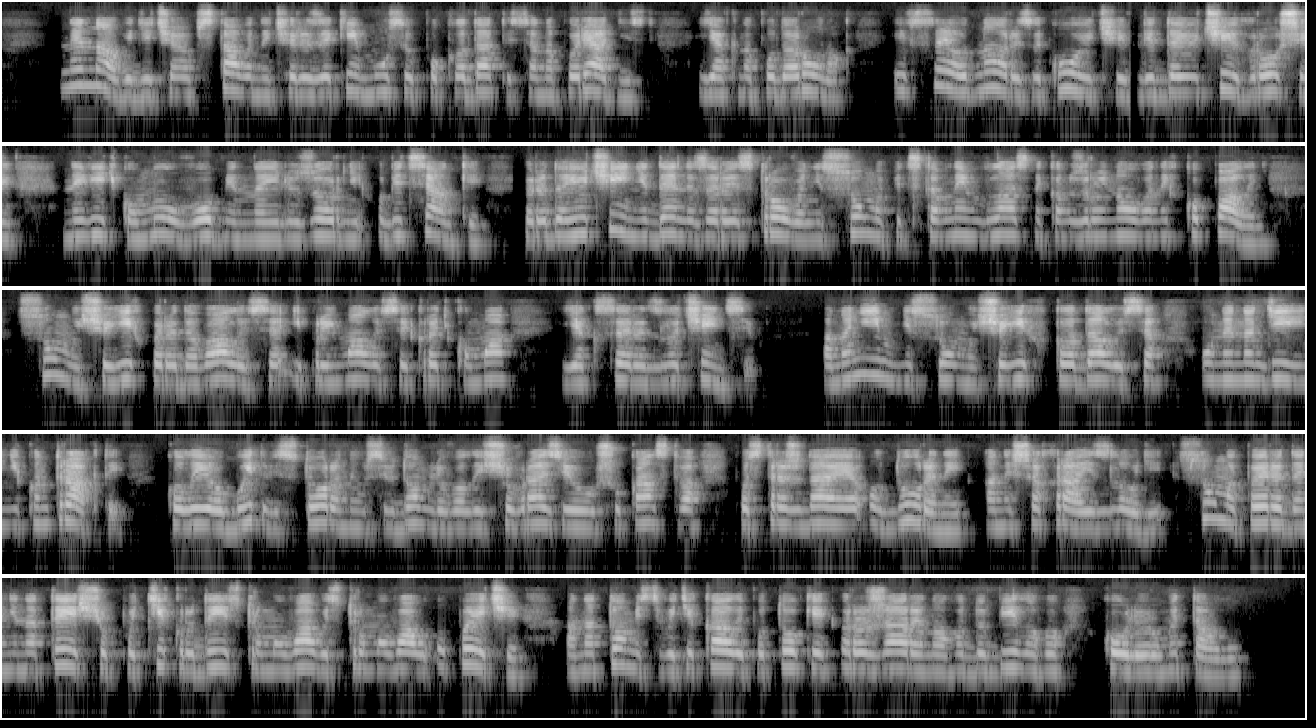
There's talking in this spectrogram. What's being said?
ненавидячи обставини, через які мусив покладатися на порядність, як на подарунок, і все одно ризикуючи, віддаючи гроші невідь кому в обмін на ілюзорні обіцянки, передаючи ніде не зареєстровані суми підставним власникам зруйнованих копалень, суми, що їх передавалося і приймалося крадькома, як серед злочинців, анонімні суми, що їх вкладалося у ненадіяні контракти, коли обидві сторони усвідомлювали, що в разі ошуканства постраждає одурений, а не шахрай і злодій. Суми передані на те, щоб потік руди струмував і струмував у печі, а натомість витікали потоки розжареного до білого кольору металу.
